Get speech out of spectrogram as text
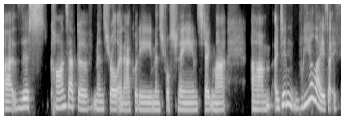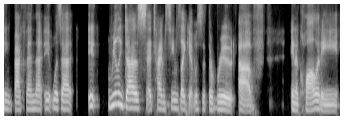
uh, this concept of menstrual inequity, menstrual shame, stigma, um, I didn't realize, I think back then, that it was at, it really does at times seems like it was at the root of inequality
